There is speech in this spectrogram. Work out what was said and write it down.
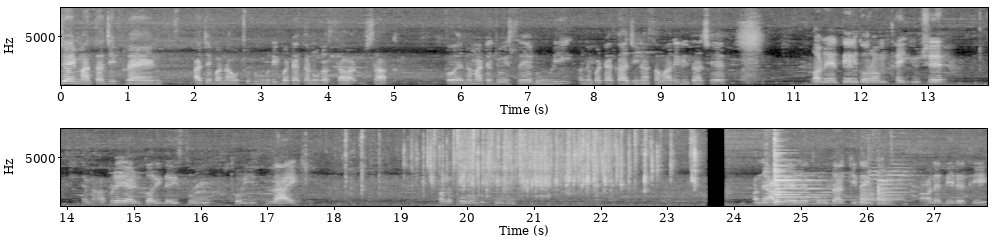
જય માતાજી ફ્રેન્ડ આજે બનાવું છું ડુંગળી, બટાકાનું રસાવાળું શાક. તો એના માટે જોઈશે ડુંગળી અને બટાકા જીના સમારી લીધા છે. અને તેલ ગરમ થઈ ગયું છે. એમાં આપણે એડ કરી દઈશું થોડી રાઈ અને થોડું જીરું. અને આપણે એને થોડું ઢાંકી દઈશું અને ધીરેથી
